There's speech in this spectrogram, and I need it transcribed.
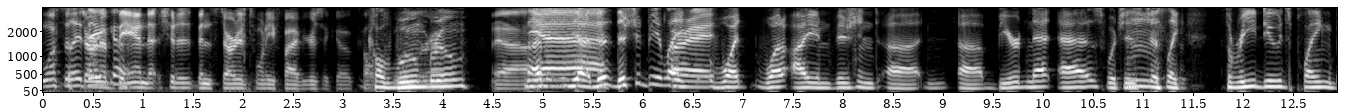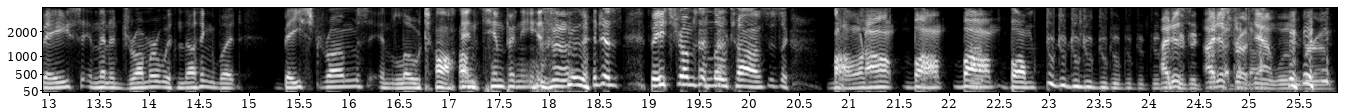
Who wants to There start you a go. band that should have been started 25 years ago called, Called Womb Broom. Yeah. I mean, Yeah. yeah. This, this should be like All right. what what I envisioned uh, n- uh, Beard Net as, which Hmm. is just like three dudes playing bass and then a drummer with nothing but bass drums and low toms And timpanis. just bass drums and low toms. It's like bum bum bum bum. I just I just wrote down Womb Broom.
